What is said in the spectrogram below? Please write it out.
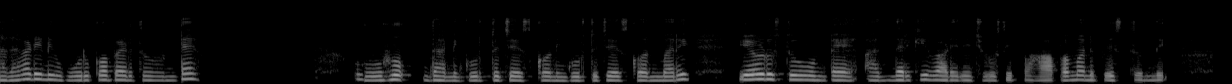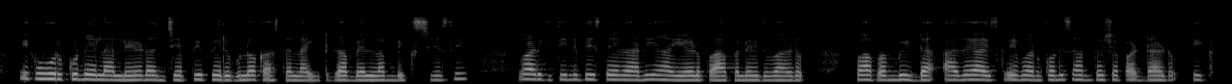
అనవడిని ఊరుకోబెడుతూ ఉంటే ఊహు దాన్ని గుర్తు చేసుకొని గుర్తు చేసుకొని మరి ఏడుస్తూ ఉంటే అందరికీ వాడిని చూసి పాపం అనిపిస్తుంది. ఇక ఊరుకునేలా లేడని చెప్పి పెరుగులో కాస్త లైట్గా బెల్లం మిక్స్ చేసి వాడికి తినిపిస్తే కానీ ఆ ఏడు పాపలేదు వాడు. పాపం బిడ్డ అదే ఐస్ క్రీమ్ అనుకొని సంతోషపడ్డాడు. ఇక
